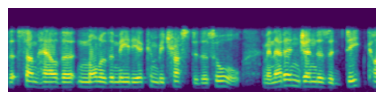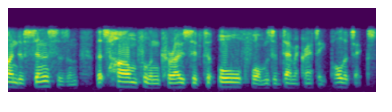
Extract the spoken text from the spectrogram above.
that somehow the, none of the media can be trusted at all. I mean, that engenders a deep kind of cynicism that's harmful and corrosive to all forms of democratic politics.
